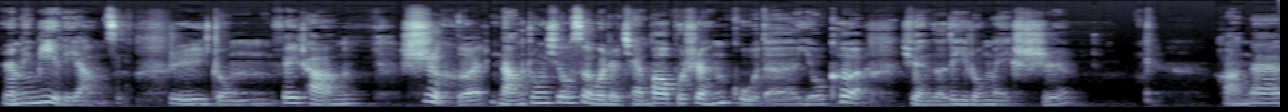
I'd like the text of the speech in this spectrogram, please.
人民币的样子，是一种非常适合囊中羞涩或者钱包不是很鼓的游客选择的一种美食。好，那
